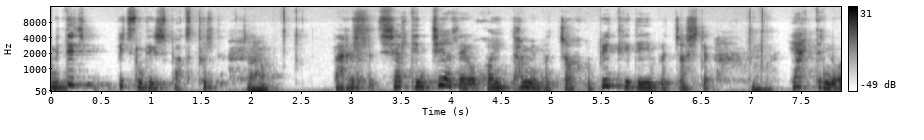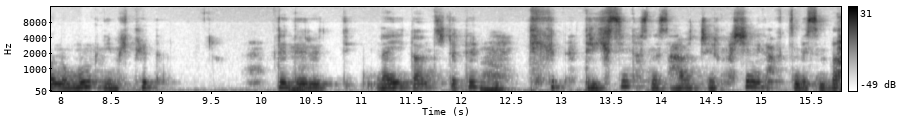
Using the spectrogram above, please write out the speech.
мэдээж би ч тэгж боддог л да. Аа. Бараг л шал тэнцээ бол аюу гоё том юм бодож байгаа байхгүй. Би тэгэд ийм бодож байгаа шүү дээ. Яг тэр нөгөө нэг мөнгө нэмэгдэхэд тэгээ дээр үед 80 донд ч тий. Тэгэхэд тэр 9-ийн тоснаас авч ир машиныг авцсан байсан ба.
